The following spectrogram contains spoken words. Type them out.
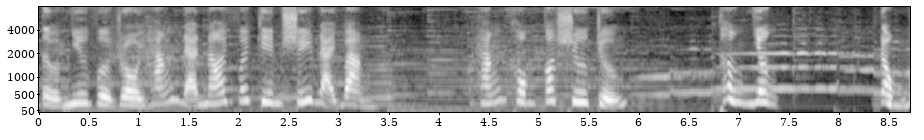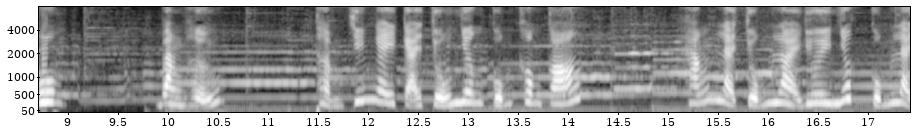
Tự như vừa rồi hắn đã nói với kim sĩ đại bằng. Hắn không có sư trưởng. Thân nhân. Đồng môn. Bằng hữu. Thậm chí ngay cả chủ nhân cũng không có. Hắn là chủng loài duy nhất cũng là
